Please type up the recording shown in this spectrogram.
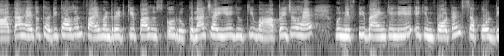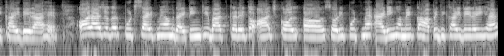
आता है तो थर्टी थाउज़ेंड फाइव हंड्रेड के पास उसको रुकना चाहिए, क्योंकि वहाँ पे जो है, वो निफ्टी बैंक के लिए एक इंपॉर्टेंट सपोर्ट दिखाई दे रहा है। और आज अगर पुट साइड में हम राइटिंग की बात करें तो आज कॉल सॉरी पुट में एडिंग हमें कहाँ पे दिखाई दे रही है?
